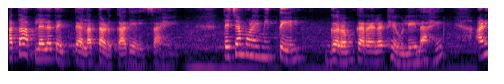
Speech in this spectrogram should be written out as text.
आता आपल्याला त्या त्याला तडका द्यायचा आहे. त्याच्यामुळे मी तेल गरम करायला ठेवलेलं आहे आणि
